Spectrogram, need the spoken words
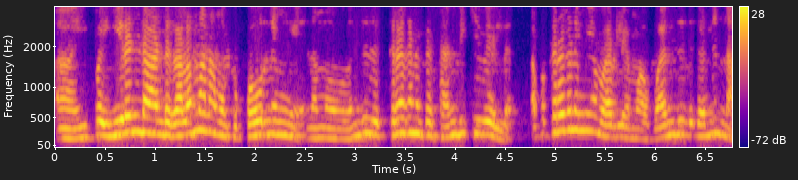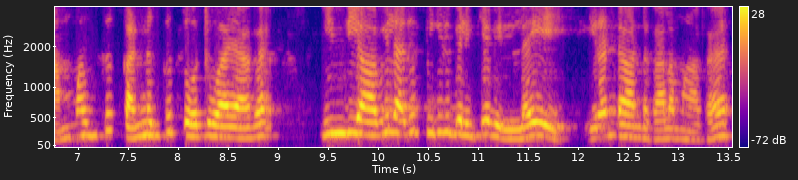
ஆஹ் இப்ப இரண்டு ஆண்டு காலமா நமக்கு பௌர்ணமி நம்ம வந்து கிரகணத்தை சந்திக்கவே இல்லை. அப்ப கிரகணமே வரலையம்மா. வந்தது கண்ணு நமக்கு கண்ணுக்கு தோற்றுவாயாக. இந்தியாவில் அது பிரதிபலிக்கவில்லை. இரண்டாண்டு காலமாக.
